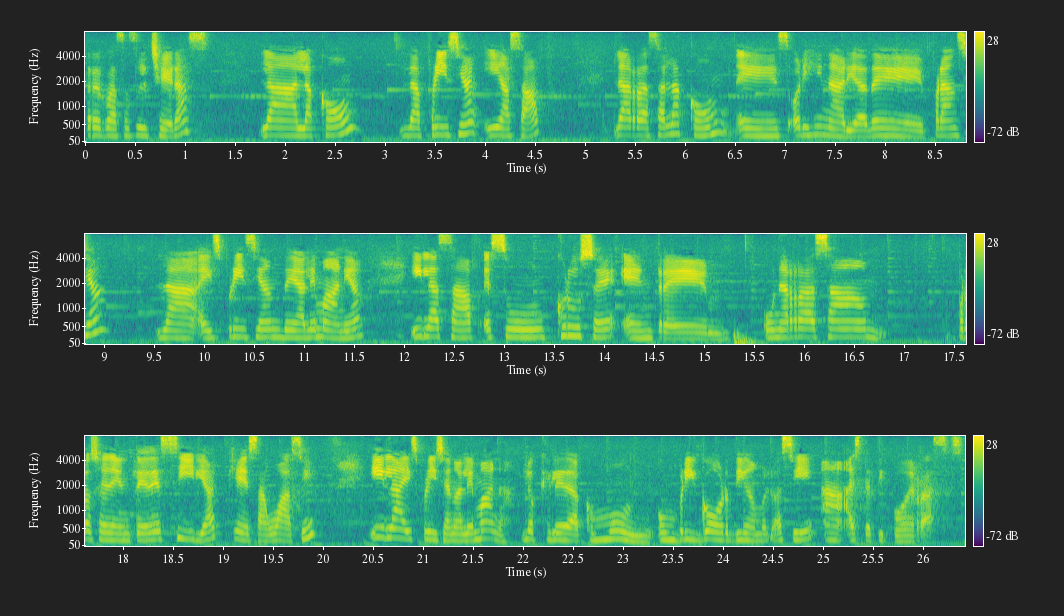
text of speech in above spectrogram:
tres razas lecheras, la Lacon, la Frisian y Asaf. La raza Lacombe es originaria de Francia, la Ace Frisian de Alemania y la Asaf es un cruce entre una raza procedente de Siria, que es Awasi, y la Ace Frisian alemana, lo que le da como un, un brigor, digámoslo así, a, a este tipo de razas.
